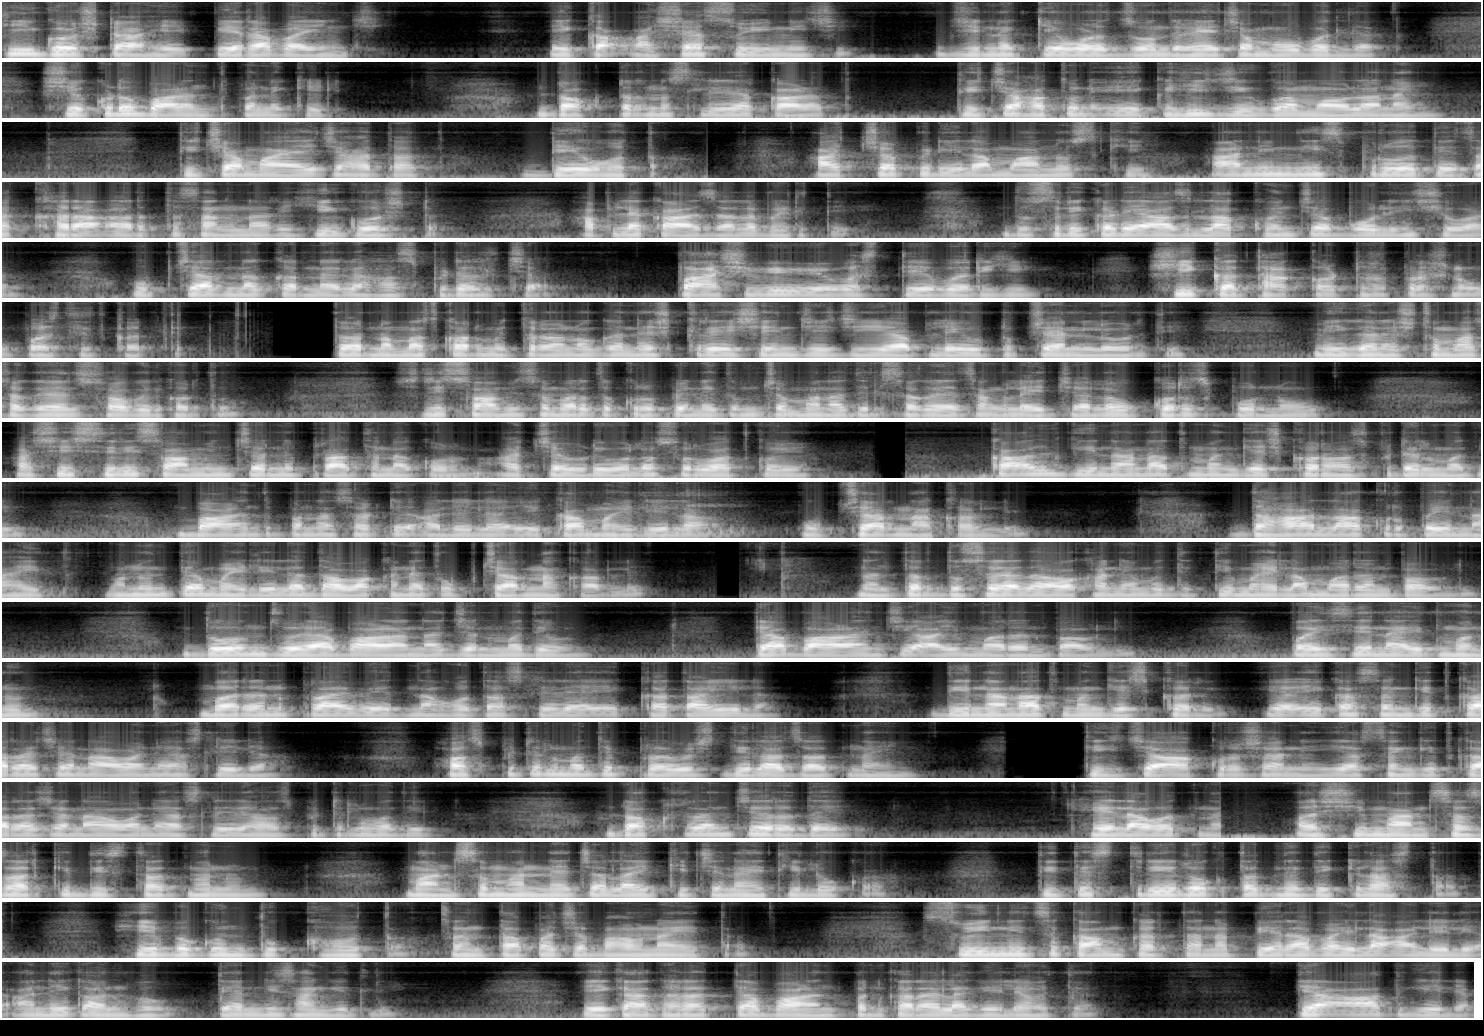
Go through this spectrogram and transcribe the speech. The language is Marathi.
ही गोष्ट आहे पेराबाईंची. एका अशा सुईणीची जिनं केवळ जोंधळ्याच्या मोबदल्यात शेकडो बाळंतपणे केली. डॉक्टर नसलेल्या काळात तिच्या हातून एकही जीव गमावला नाही. तिच्या मायेच्या हातात देव होता. आजच्या पिढीला माणुसकी आणि निस्पृहतेचा खरा अर्थ सांगणारी ही गोष्ट आपल्या काळजाला भेटते दुसरीकडे आज लाखोंच्या बोलींशिवाय उपचार न करणाऱ्या हॉस्पिटलच्या पाशवी व्यवस्थेवरही ही कथा कठोर प्रश्न उपस्थित करते. तर नमस्कार मित्रांनो गणेश क्रिएशन जी जी आपल्या यूट्यूब चॅनलवरती मी गणेश तुम्हा सगळ्यांचं स्वागत करतो. श्री स्वामी समर्थ कृपेने तुमच्या मनातील सगळ्या चांगल्या इच्छा लवकरच पूर्ण होत अशी श्री स्वामींचरणी प्रार्थना करून आजच्या व्हिडिओला सुरुवात करूया. काल दीनानाथ मंगेशकर हॉस्पिटलमध्ये बाळंतपणासाठी आलेल्या एका महिलेला उपचार नाकारले. दहा लाख रुपये नाहीत म्हणून त्या महिलेला दवाखान्यात उपचार नाकारले. नंतर दुसऱ्या दवाखान्यामध्ये ती महिला मरण पावली. दोन जुळ्या बाळांना जन्म देऊन त्या बाळांची आई मरण पावली. पैसे नाहीत म्हणून मरणप्राय वेदना होत असलेल्या एका ताईला दीनानाथ मंगेशकर या एका संगीतकाराच्या नावाने असलेल्या हॉस्पिटलमध्ये प्रवेश दिला जात नाही. तिच्या आक्रोशाने या संगीतकाराच्या नावाने असलेल्या हॉस्पिटलमधील डॉक्टरांचे हृदय हेलावत नाही. अशी माणसासारखी दिसतात म्हणून माणसं म्हणण्याच्या लायकीचे नाहीत ही लोक. तिथे स्त्रीरोग तज्ज्ञ देखील असतात. हे बघून दुःख होतं. संतापाच्या भावना येतात. सुईणीचं काम करताना पेराबाईला आलेले अनेक अनुभव त्यांनी सांगितले. एका घरात त्या बाळंतपण करायला गेल्या होत्या. त्या आत गेल्या.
